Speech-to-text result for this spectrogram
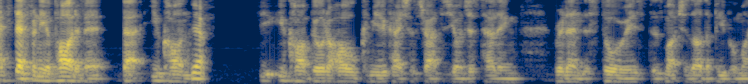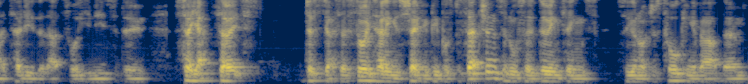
it's definitely a part of it that you can't yep. you, you can't build a whole communication strategy on just telling relentless stories as much as other people might tell you that that's what you need to do. So yeah so it's just yeah, so storytelling is shaping people's perceptions and also doing things so you're not just talking about them.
